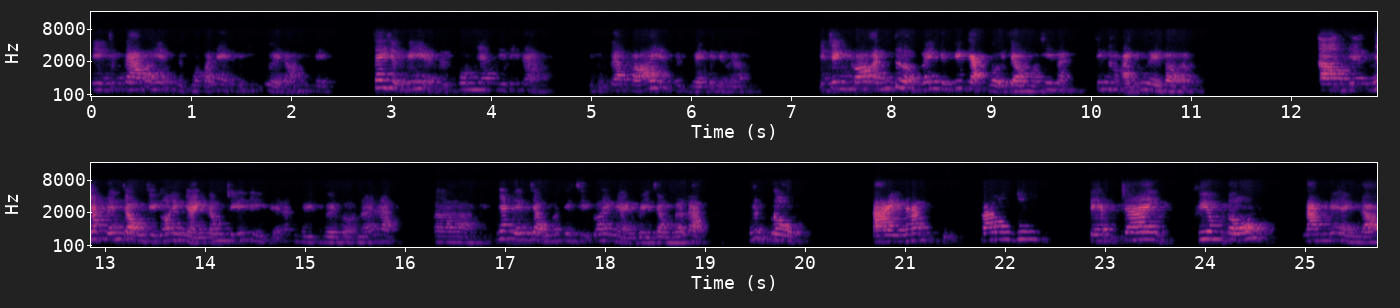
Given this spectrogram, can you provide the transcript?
Thì chúng ta có hiện thực một quan hệ với những người đó như thế. Xây dựng cái hiện thực hôn nhân như thế nào? Thì chúng ta có hiện thực về cái điều đó. Thì trinh có ấn tượng với những cái cặp vợ chồng mà khi mà trinh hỏi những người vợ à, nhắc đến chồng chị có hình ảnh tâm trí thì sẽ là người người vợ nói là à, nhắc đến chồng thì chị có hình ảnh về chồng đó là đức độ tài năng bao dung đẹp trai khiêm tốn. Năm cái hình đó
